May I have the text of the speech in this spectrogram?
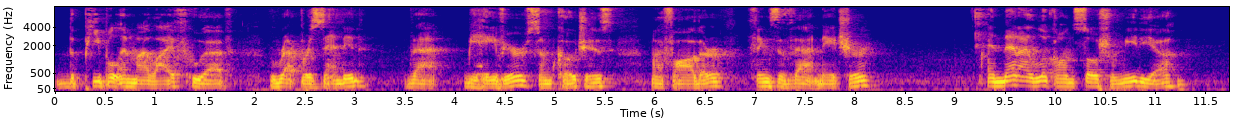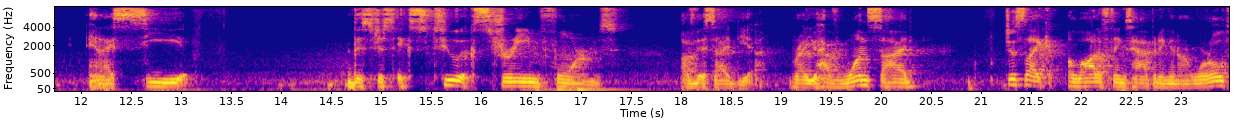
the people in my life who have represented that behavior, some coaches, my father, things of that nature. And then I look on social media and I see this just ex- two extreme forms of this idea, right? You have one side, just like a lot of things happening in our world,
